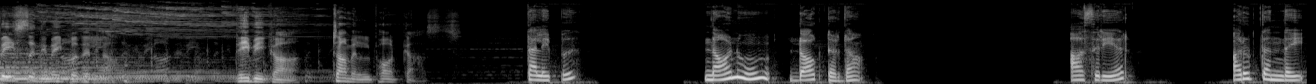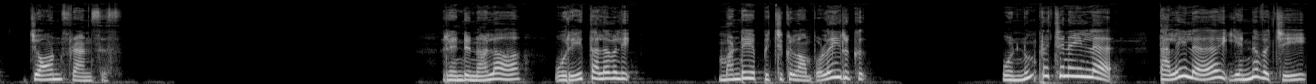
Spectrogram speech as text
பேச நினைப்பதெல்லாம். தீபிகா தமிழ் பாட்காஸ்ட் தலைப்பு நானும் டாக்டர் தான். ஆசிரியர் அருட்தந்தை ஜான் பிரான்சிஸ். ரெண்டு நாளா ஒரே தலைவலி. மண்டைய பிச்சுக்கலாம் போல இருக்கு. ஒன்றும் பிரச்சனை இல்லை. தலையில எண்ணெய் வச்சு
